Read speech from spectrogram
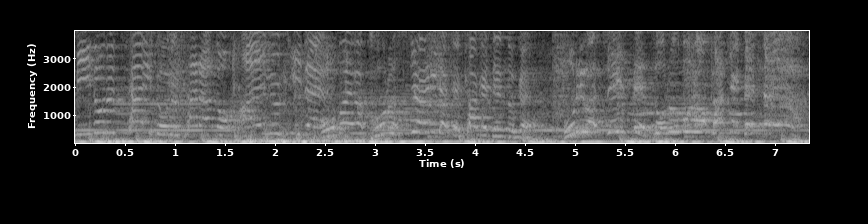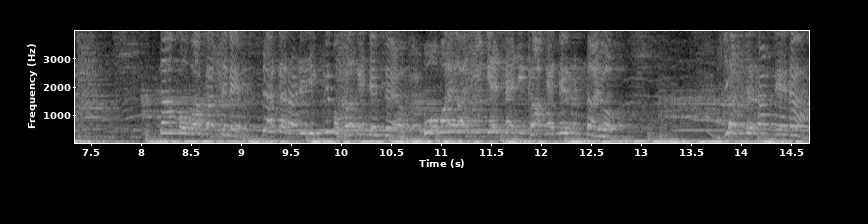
ミドルチャイドルからの生え抜きだよ。お前はこの試合にだけかけてんのかよ。俺は人生そのものをかけてねえな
